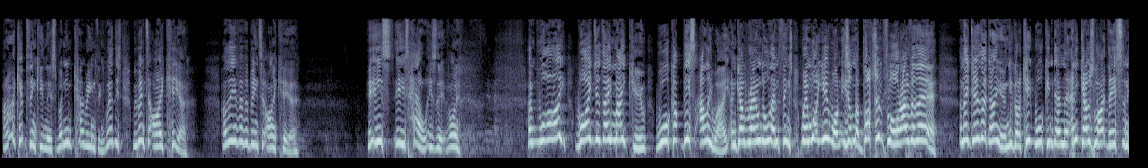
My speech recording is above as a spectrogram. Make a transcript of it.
And I kept thinking this when I'm carrying things. Where this, we went to IKEA. Have you ever been to IKEA? It is, it is hell, isn't it? And why, why do they make you walk up this alleyway and go round all them things when what you want is on the bottom floor over there? And they do that, don't you? And you've got to keep walking down there, and it goes like this, and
